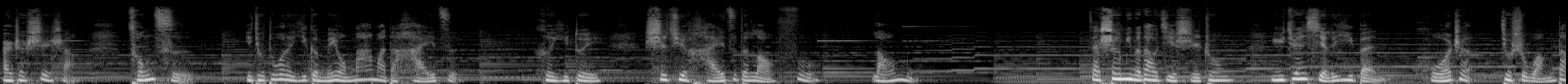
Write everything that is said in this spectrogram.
而这世上，从此也就多了一个没有妈妈的孩子，和一对失去孩子的老父、老母。在生命的倒计时中，于娟写了一本《活着就是王道》，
